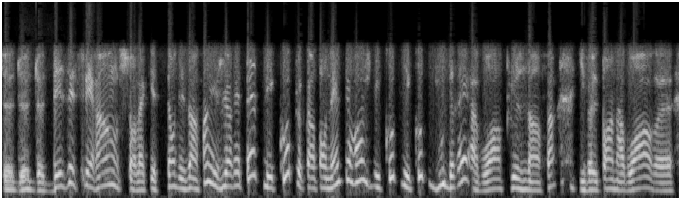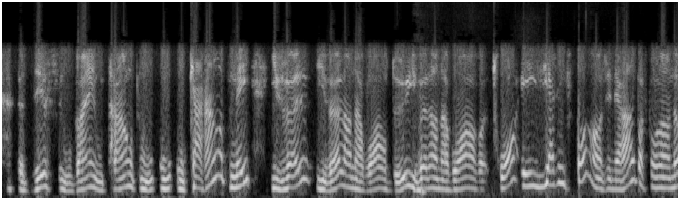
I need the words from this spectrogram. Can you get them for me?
de, de, désespérance sur la question des enfants. Et je le répète, les couples, quand on interroge les couples, les couples voudraient avoir plus d'enfants. Ils veulent pas en avoir euh, 10 ou 20 ou 30 ou, ou, 40, mais ils veulent, ils veulent en avoir deux, ils veulent en avoir trois, et ils n'y arrivent pas en général parce qu'on en a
